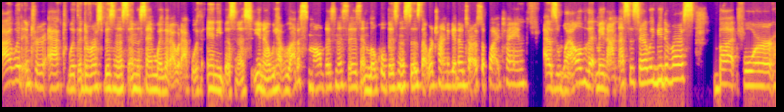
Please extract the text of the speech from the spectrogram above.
I would interact with a diverse business in the same way that I would act with any business. You know, we have a lot of small businesses and local businesses that we're trying to get into our supply chain as well that may not necessarily be diverse. But for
